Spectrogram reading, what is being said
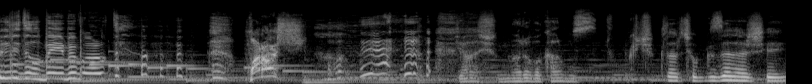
Little baby bird. Maroş. ya şunlara bakar mısın? Küçükler, çok güzel her şey.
